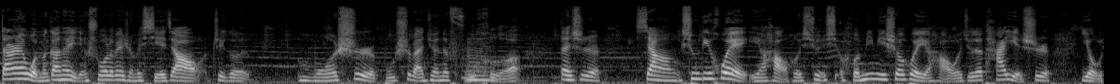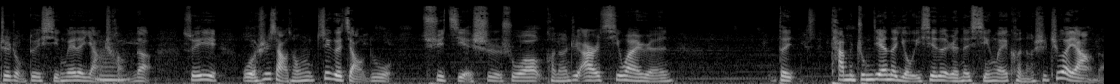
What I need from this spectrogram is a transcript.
当然，我们刚才已经说了，为什么邪教这个模式不是完全的符合，但是像兄弟会也好，和兄和秘密社会也好，我觉得它也是有这种对行为的养成的。所以，我是想从这个角度。去解释说，可能这二十七万人的他们中间的有一些的人的行为可能是这样的，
